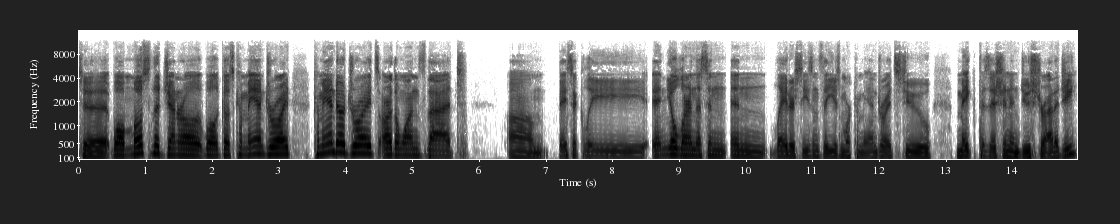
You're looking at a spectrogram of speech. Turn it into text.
to well most of the general well it goes command droid. Commando droids are the ones that um basically and you'll learn this in in later seasons they use more command droids to make position and do strategy.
